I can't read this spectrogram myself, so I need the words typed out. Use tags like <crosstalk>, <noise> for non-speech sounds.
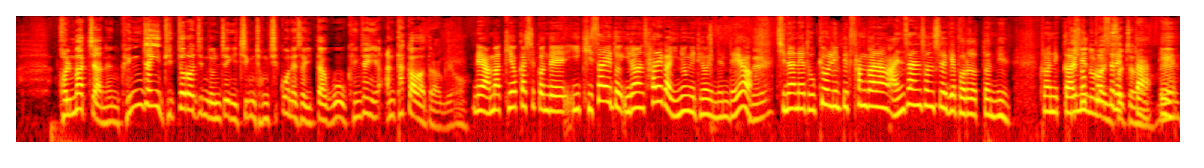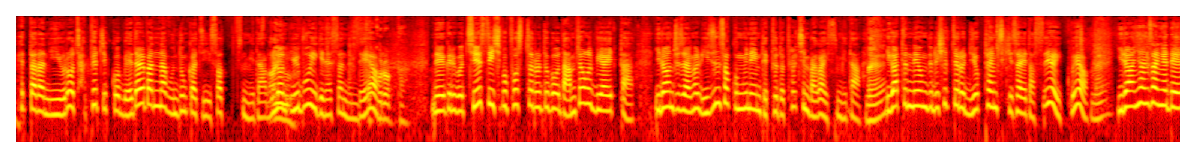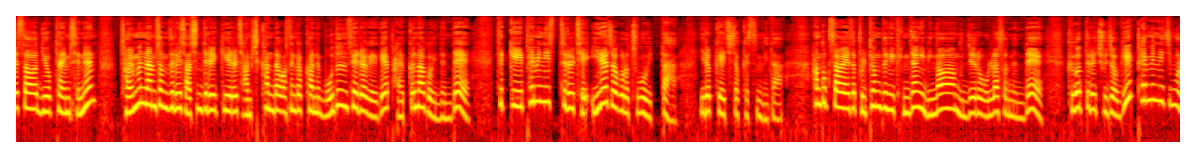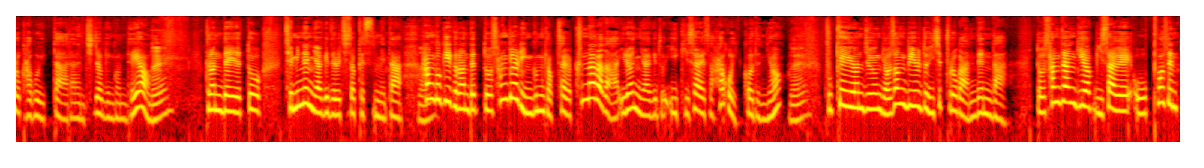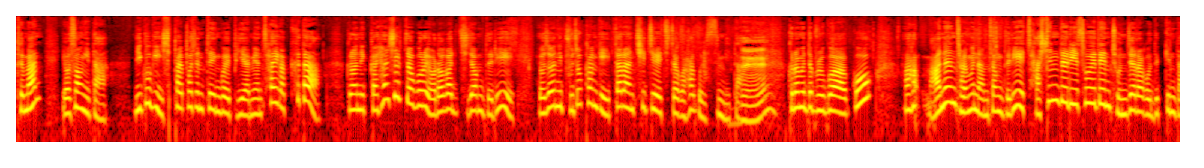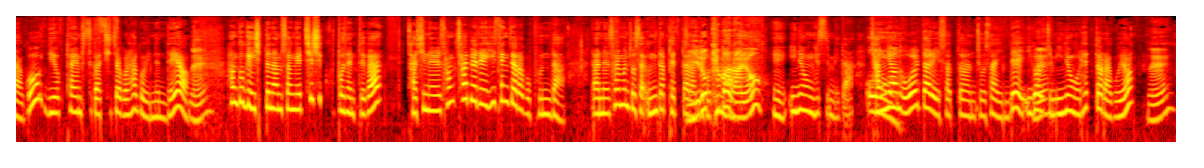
걸맞지 않은 굉장히 뒤떨어진 논쟁이 지금 정치권에서 있다고 굉장히 안타까워하더라고요. 네, 아마 기억하실 건데 이 기사에도 이런 사례가 인용이 되어 있는데요. 네. 지난해 도쿄올림픽 3관왕 안산 선수에게 벌어졌던 일, 그러니까 쇼컷을 했다, 네. 예, 했다라는 이유로 잡혀 찍고 메달 반납 운동까지 있었습니다. 물론 아유, 일부이긴 했었는데요. 부끄럽다. 네, 그리고 GS25 포스터를 두고 남성을 비하했다. 이런 주장을 이준석 국민의힘 대표도 펼친 바가 있습니다. 네. 이 같은 내용들이 실제로 뉴욕타임스 기사에 다 쓰여 있고요. 네. 이러한 현상에 대해서 뉴욕타임스는 젊은 남성들이 자신들의 기회를 잠식한다고 생각하는 모든 세력에게 발끈하고 있는데 특히 페미니스트를 제1회적으로 두고 있다. 이렇게 지적했습니다. 한국 사회에서 불평등이 굉장히 민감한 문제로 올라섰는데 그것들의 주적이 페미니즘으로 가고 있다라는 지적인 건데요. 네. 그런데 또 재밌는 이야기들을 지적했습니다. 네. 한국이 그런데 또 성별 임금 격차가 큰 나라다 이런 이야기도 이 기사에서 하고 있거든요. 네. 국회의원 중 여성 비율도 20%가 안 된다. 또 상장기업 이사회 5%만 여성이다. 미국이 28%인 거에 비하면 차이가 크다. 그러니까 현실적으로 여러 가지 지점들이 여전히 부족한 게 있다라는 취지의 지적을 하고 있습니다. 네. 그럼에도 불구하고 많은 젊은 남성들이 자신들이 소외된 존재라고 느낀다고 뉴욕타임스가 지적을 하고 있는데요. 네. 한국의 20대 남성의 79%가 자신을 성차별의 희생자라고 본다. 라는 설문조사 응답했다라는 이렇게 많아요? 예, 인용했습니다. 작년 오. 5월 달에 있었던 조사인데 이걸 네. 좀 인용을 했더라고요. 네.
